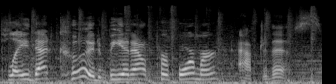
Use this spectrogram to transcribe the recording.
play that could be an outperformer after this.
